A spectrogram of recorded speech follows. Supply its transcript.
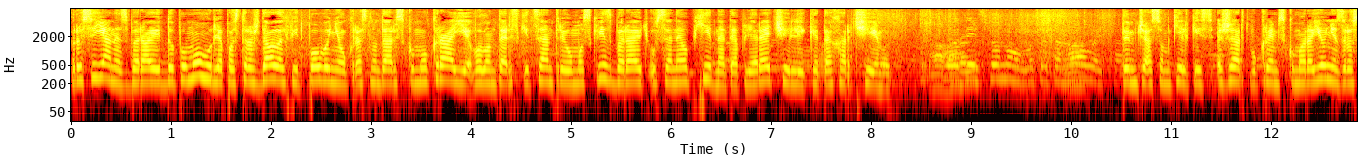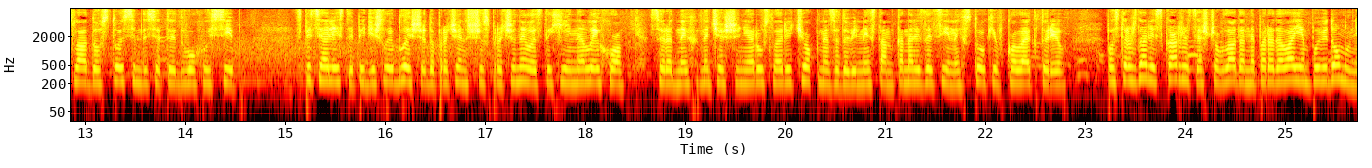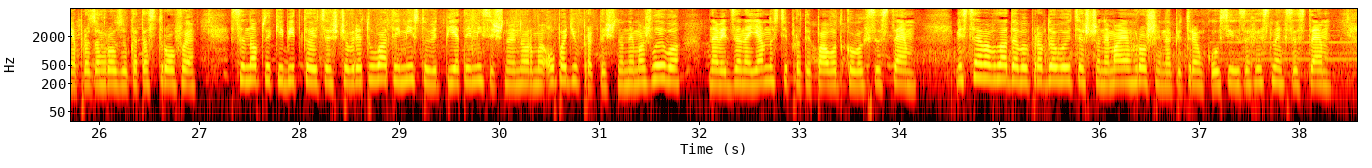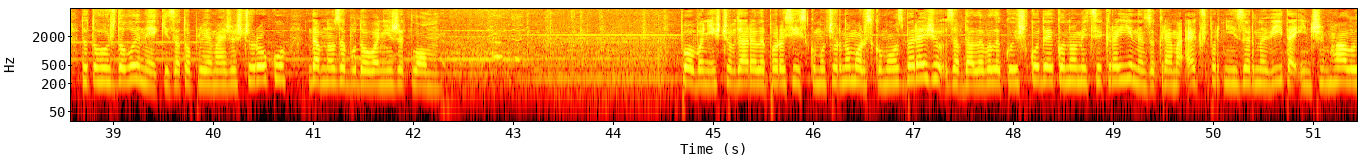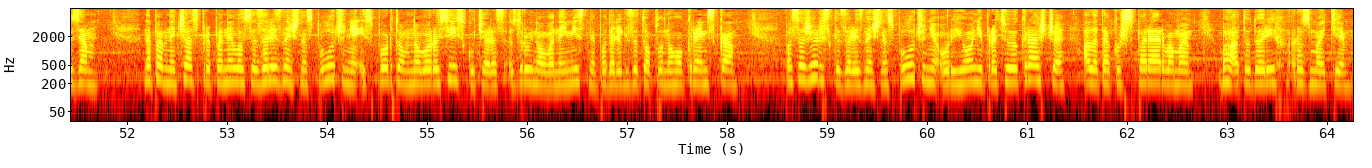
Росіяни збирають допомогу для постраждалих від повені у Краснодарському краї. Волонтерські центри у Москві збирають усе необхідне – теплі речі, ліки та харчі. Тим часом кількість жертв у Кримському районі зросла до 172 осіб. Спеціалісти підійшли ближче до причин, що спричинили стихійне лихо. Серед них нечищення русла річок, незадовільний стан каналізаційних стоків, колекторів. Постраждалі скаржаться, що влада не передала їм повідомлення про загрозу катастрофи. Синоптики бідкаються, що врятувати місто від п'ятимісячної норми опадів практично неможливо, навіть за наявності протипаводкових систем. Місцева влада виправдовується, що немає грошей на підтримку усіх захисних систем. До того ж, долини, які затоплює майже щороку, давно забудовані житлом. Повені, що вдарили по російському чорноморському узбережжю, завдали великої шкоди економіці країни, зокрема експортній, зерновій та іншим галузям. На певний час припинилося залізничне сполучення із портом в Новоросійську через зруйнований міст неподалік затопленого Кримська. Пасажирське залізничне сполучення у регіоні працює краще, але також з перервами. Багато доріг розмиті.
